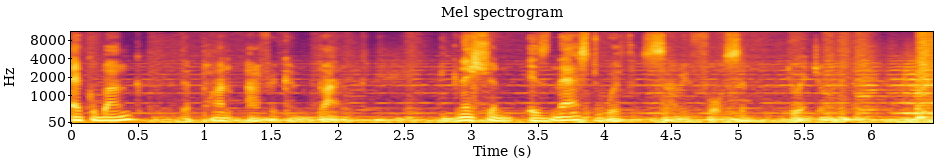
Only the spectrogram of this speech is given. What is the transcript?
EcoBank, the Pan African Bank. Ignition is next with Sammy Forson. Do enjoy.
